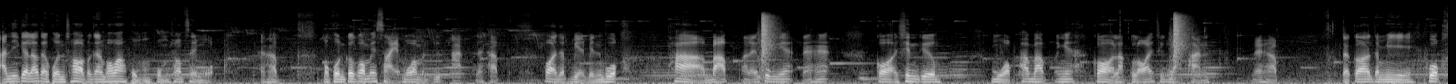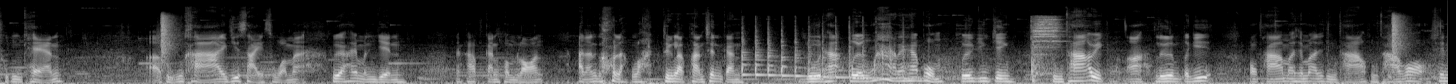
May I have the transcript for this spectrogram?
อันนี้ก็แล้วแต่คนชอบเหมือนกันเพราะว่าผมผมชอบใส่หมวกนะครับ บางคนก็ก็ไม่ใส่เพราะว่ามันอึดอัดนะครับ ก็อาจจะเปลี่ยนเป็นพวกผ้าบัฟอะไรพวกนี้นะฮะ ก็เช่นเดิมหมวกผ้าบัฟอย่างเงี้ยก็หลักร้อยถึงหลักพันนะครับ แล้วก็จะมีพวกถุงแขนอ่าถุงขาที่ใส่สวมอะเพื่อให้มันเย็นนะครับกันความร้อน อันนั้นก็หลักร้อยถึงหลักพันเช่นกัน ดูนะฮะเปลืองมากนะครับผมเปลืองจริง ๆ ถุงเท้าอีกอะลืมตะกี้รองเท้ามาใช่ไหมอันนี้ถุงเท้าถุงเท้าก็เช่น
